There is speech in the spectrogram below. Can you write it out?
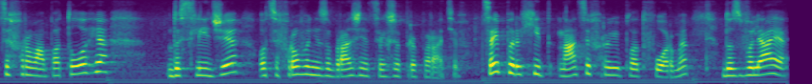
цифрова патологія досліджує оцифровані зображення цих же препаратів. Цей перехід на цифрові платформи дозволяє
